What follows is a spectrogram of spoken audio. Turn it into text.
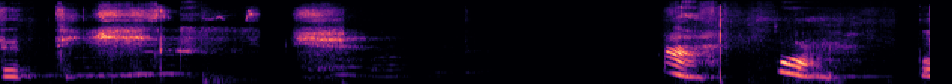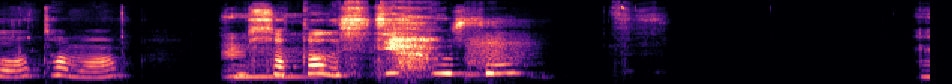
Dedik. Ha. Bu tamam. Sakal istiyor musun? Ee,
